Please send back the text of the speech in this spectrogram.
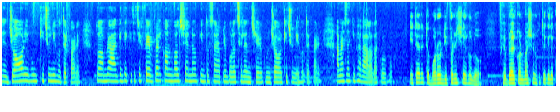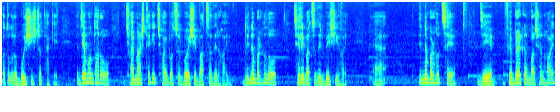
যে জ্বর এবং খিচুনি হতে পারে তো আমরা আগে দেখেছি যে ফেব্রাল কনভালশনও কিন্তু স্যার আপনি বলেছিলেন যে এরকম জ্বর খিচুনি হতে পারে। আমরা স্যার কীভাবে আলাদা করব? এটার একটা বড় ডিফারেন্সিয়াল হলো ফেব্রাইল কনভার্সন হতে গেলে কতগুলো বৈশিষ্ট্য থাকে। যেমন ধরো ছয় মাস থেকে ছয় বছর বয়সী বাচ্চাদের হয়। দুই নম্বর হলো ছেলে বাচ্চাদের বেশি হয়। তিন নম্বর হচ্ছে যে ফেব্রাইল কনভার্সন হয়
